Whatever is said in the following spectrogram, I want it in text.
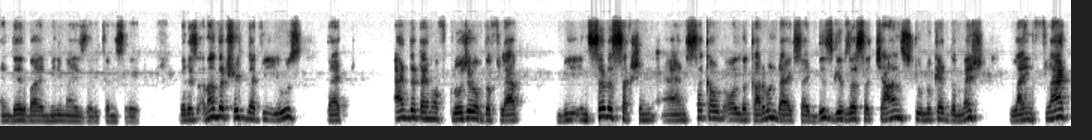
and thereby minimize the recurrence rate. There is another trick that we use that at the time of closure of the flap, we insert a suction and suck out all the carbon dioxide. This gives us a chance to look at the mesh lying flat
